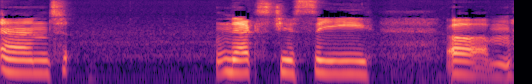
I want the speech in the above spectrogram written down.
and next you see um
